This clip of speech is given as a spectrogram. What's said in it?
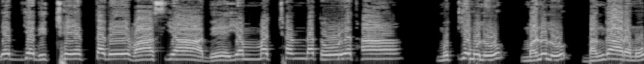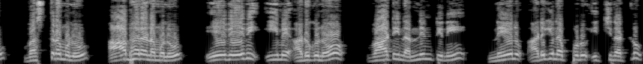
యద్యదిచ్చేత్తదేవాస్యా దేయం మచ్ఛందతో యథా. ముత్యములు మణులు బంగారము వస్త్రములు ఆభరణములు ఏవేవి ఈమె అడుగునో వాటినన్నింటినీ నేను అడిగినప్పుడు ఇచ్చినట్లు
